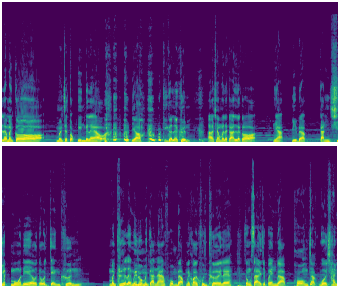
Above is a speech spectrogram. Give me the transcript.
แล้วมันก็เหมือนจะตกดินไปแล้ว เดี๋ยวเมื่อกี้เกิดอะไรขึ้น อ่าช่างมันแล้วกัน แล้วก็เนี่ยมีแบบกันชิปโมเดลแต่ว่าเจ๋งขึ้น มันคืออะไรไม่รู้เหมือนกันนะ ผมแบบไม่ค่อยคุ้นเคยเลย สงสัยจะเป็นแบบของจากเวอร์ชั่น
